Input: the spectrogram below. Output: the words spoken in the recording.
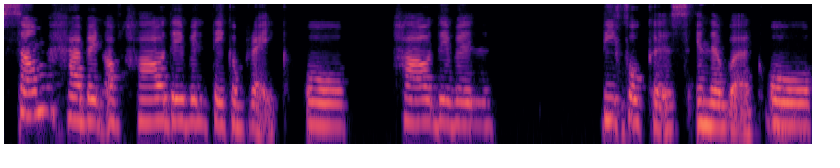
some habit of how they will take a break or how they will defocus in their work or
